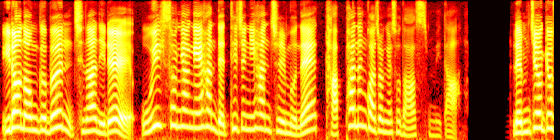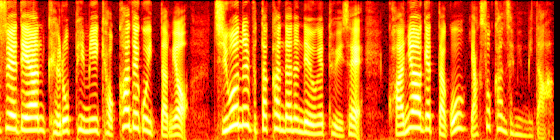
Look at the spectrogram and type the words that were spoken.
이런 언급은 지난 1일 우익 성향의 한 네티즌이 한 질문에 답하는 과정에서 나왔습니다. 램지어 교수에 대한 괴롭힘이 격화되고 있다며 지원을 부탁한다는 내용의 트윗에 관여하겠다고 약속한 셈입니다.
